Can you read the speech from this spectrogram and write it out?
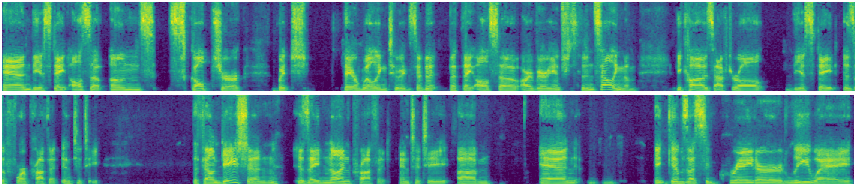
And the estate also owns sculpture, which they are willing to exhibit, but they also are very interested in selling them because, after all, the estate is a for profit entity. The foundation is a nonprofit entity. Um, and it gives us a greater leeway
